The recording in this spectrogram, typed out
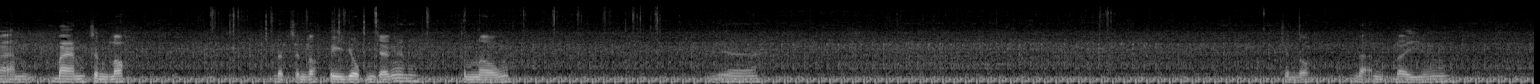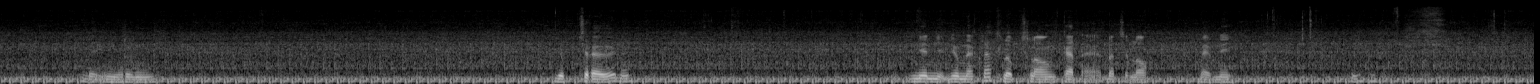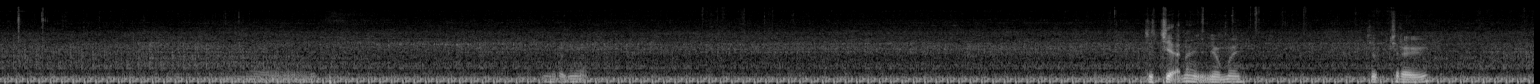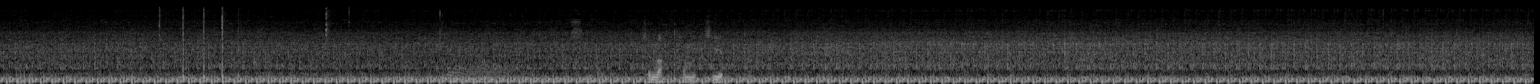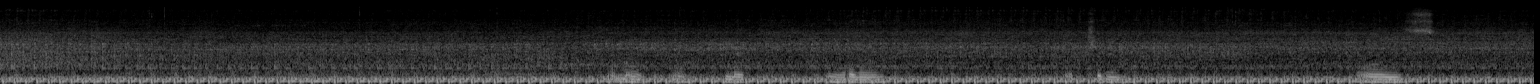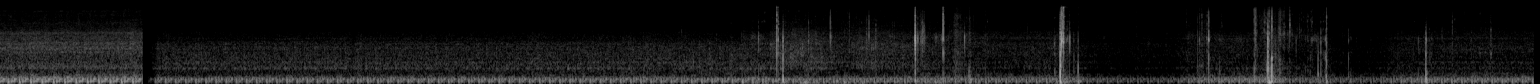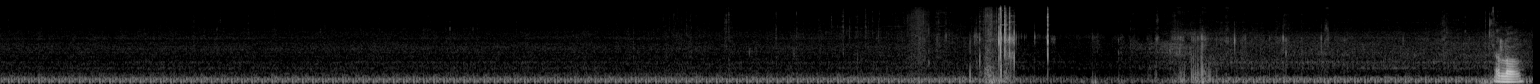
បានបានចន្លោះដិតចន្លោះពេលយប់អញ្ចឹងណាតំណងយ៉ាចន្លោះដាក់ដីហ្នឹងដីរឹងយប់ជ្រៅណាមានញាតិញោមណាខ្លះធ្លាប់ឆ្លងកាត់ដិតចន្លោះបែបនេះ រឹងជជែកណាញាតិញោមអើយជប់ជ្រៅចន្លោះធម្មជាតិ លើករឹង Hello.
